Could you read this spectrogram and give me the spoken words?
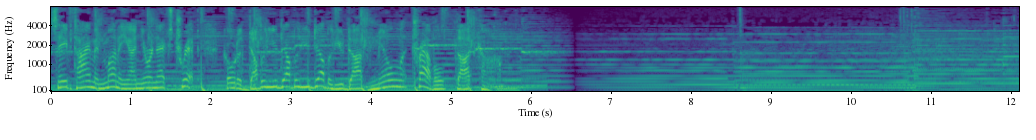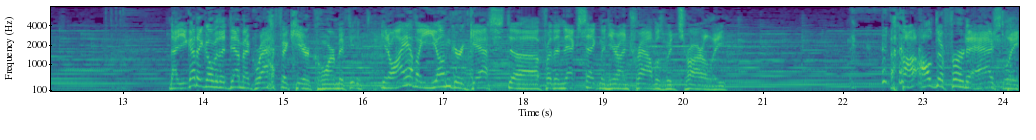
Save time and money on your next trip. Go to www.milnetravel.com. Now you got to go with a demographic here, Corm. If you, you know, I have a younger guest uh, for the next segment here on Travels with Charlie. I'll defer to Ashley.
